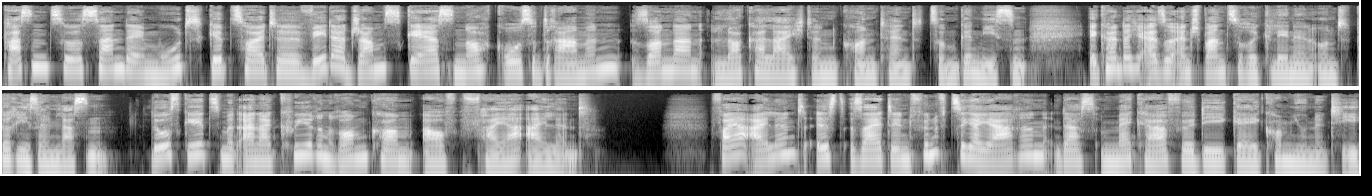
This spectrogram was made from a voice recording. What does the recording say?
Passend zur Sunday Mood gibt's heute weder Jumpscares noch große Dramen, sondern locker leichten Content zum Genießen. Ihr könnt euch also entspannt zurücklehnen und berieseln lassen. Los geht's mit einer queeren Rom-Com auf Fire Island. Fire Island ist seit den 50er Jahren das Mekka für die Gay Community.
